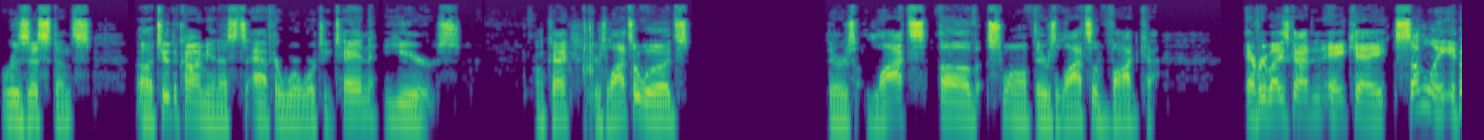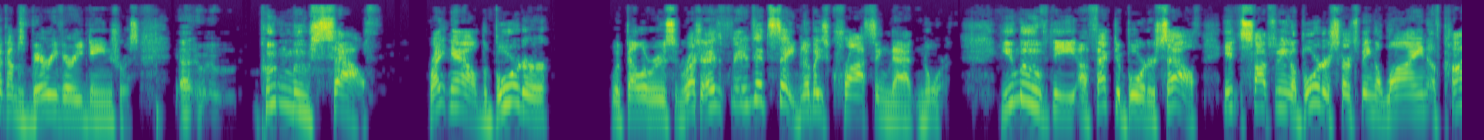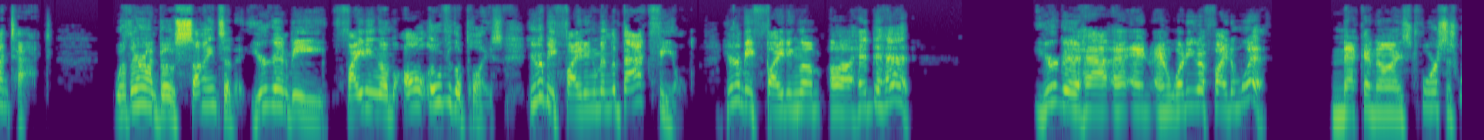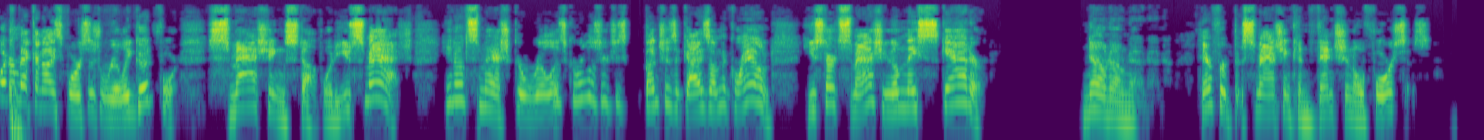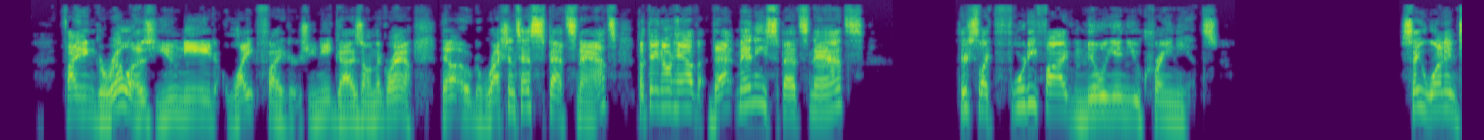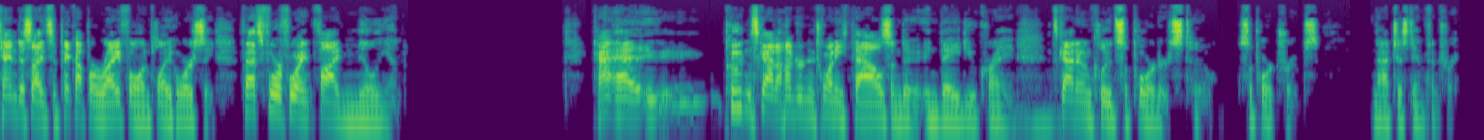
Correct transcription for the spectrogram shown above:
resistance uh, to the communists after World War II. 10 years. Okay. There's lots of woods. There's lots of swamp. There's lots of vodka. Everybody's got an AK. Suddenly it becomes very, very dangerous. Uh, Putin moves south. Right now, the border with Belarus and Russia, it's, safe. Nobody's crossing that north. You move the effective border south, it stops being a border, starts being a line of contact. Well, they're on both sides of it. You're going to be fighting them all over the place. You're going to be fighting them in the backfield. You're going to be fighting them head to head. You're going to have, and, and what are you going to fight them with? Mechanized forces. What are mechanized forces really good for? Smashing stuff. What do you smash? You don't smash guerrillas. Guerrillas are just bunches of guys on the ground. You start smashing them, they scatter. No, no, no, no, no. They're for smashing conventional forces fighting guerrillas, you need light fighters. You need guys on the ground. Now, the Russians have Spetsnaz, but they don't have that many Spetsnaz. There's like 45 million Ukrainians. Say one in 10 decides to pick up a rifle and play horsey. That's 4.5 million. Uh, Putin's got 120,000 to invade Ukraine. It's got to include supporters too, support troops, not just infantry.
